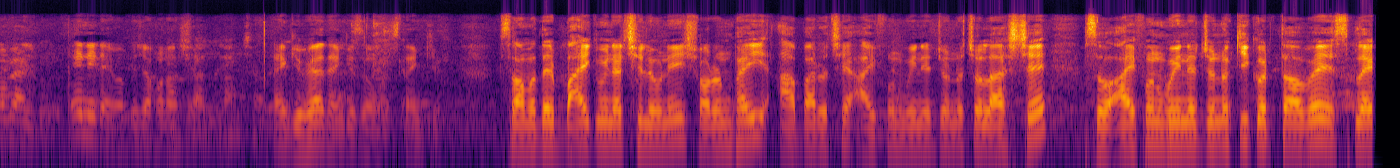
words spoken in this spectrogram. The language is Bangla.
কবে আসব? এনি টাইম আপনি যখন আসেন। থ্যাংক ইউ ভাইয়া thank you so much thank you so আমাদের বাইক উইনার ছিল উনি শরণ ভাই আবার হচ্ছে আইফোন উইনের জন্য চলে আসছে। সো আইফোন উইনের জন্য কি করতে হবে? স্প্লেট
